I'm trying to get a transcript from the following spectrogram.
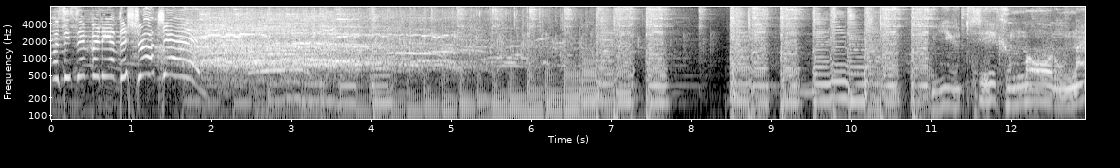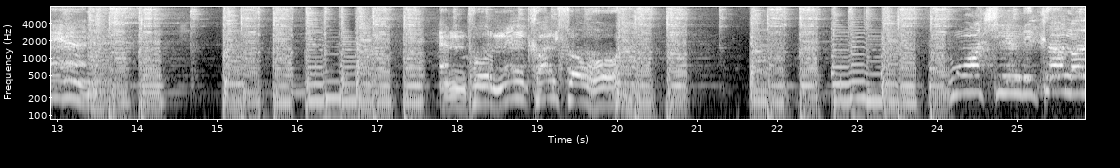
Voici Symphony of Destruction. You take a mortal man and put him in control. Him become a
